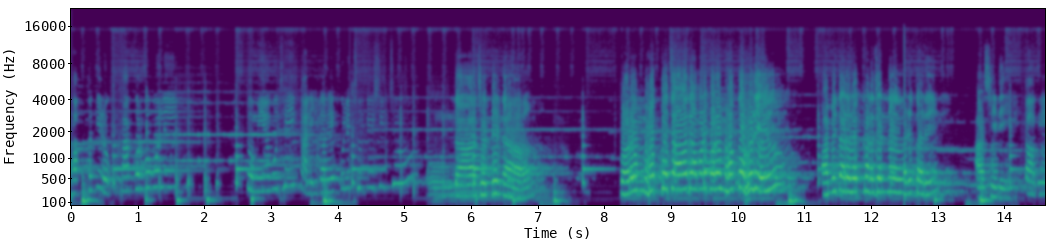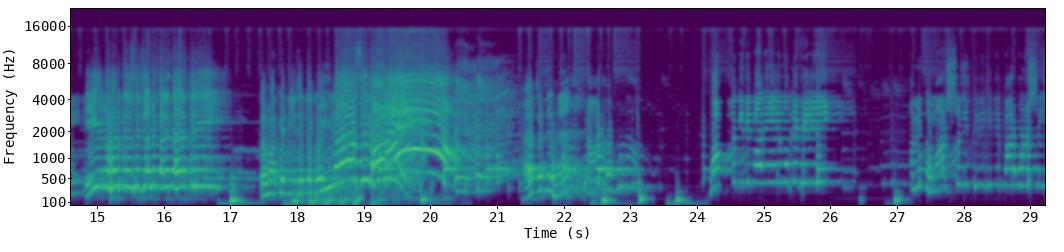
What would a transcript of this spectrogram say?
ভক্তকে রক্ষা করব বলে তুমিও বুঝে এই কালীদহের কোলে ছুটে এসেছ? না চণ্ডী না। পরম ভক্ত চাঁদ আমার পরম ভক্ত হলেও আমি তার রক্ষার জন্য তরে আসিনি। তবে এই মুহূর্তে এসেছি আমি কালীদহের তীরে। তোমাকে নিয়ে যেতে কৈলাস ধামে হ্যাঁ চণ্ডী হ্যাঁ। না প্রভু না। ভক্তকে বিপদের মুখে ফেলি। আমি তোমার সঙ্গে ফিরে যেতে পারব না সেই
